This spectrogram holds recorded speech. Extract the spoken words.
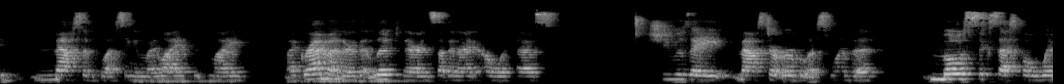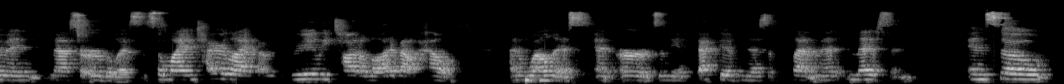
a massive blessing in my life is my my grandmother that lived there in southern Idaho with us. She was a master herbalist, one of the most successful women master herbalists. And so my entire life, I was really taught a lot about health and wellness and herbs and the effectiveness of plant med- medicine. And so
